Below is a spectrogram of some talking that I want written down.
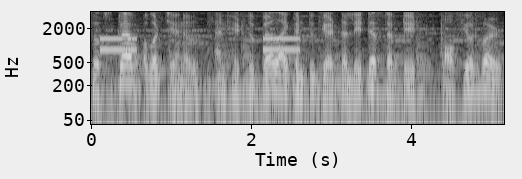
Subscribe our channel and hit the bell icon to get the latest update of your world.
